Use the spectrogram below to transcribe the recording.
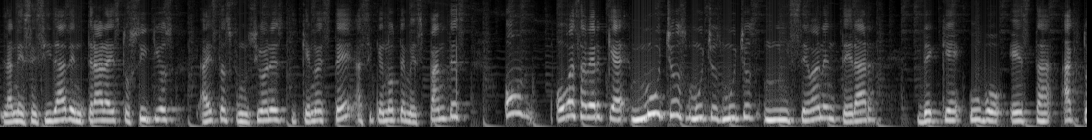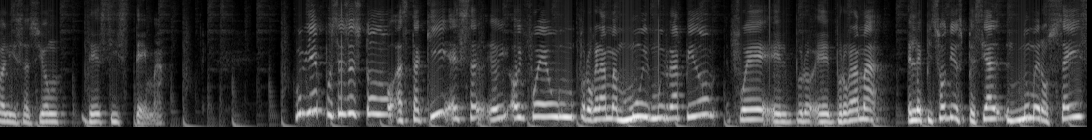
la necesidad de entrar a estos sitios, a estas funciones y que no esté, así que no te me espantes, o, vas a ver que muchos, muchos, muchos ni se van a enterar de que hubo esta actualización de sistema. Muy bien, pues eso es todo. Hasta aquí. hoy, fue un programa muy, muy rápido. Fue el, el, programa, el episodio especial número 6.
